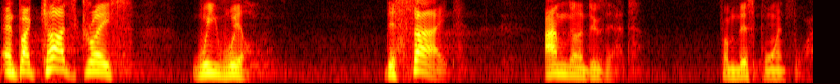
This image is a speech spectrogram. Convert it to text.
And by God's grace, we will. Decide, I'm going to do that from this point forth.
